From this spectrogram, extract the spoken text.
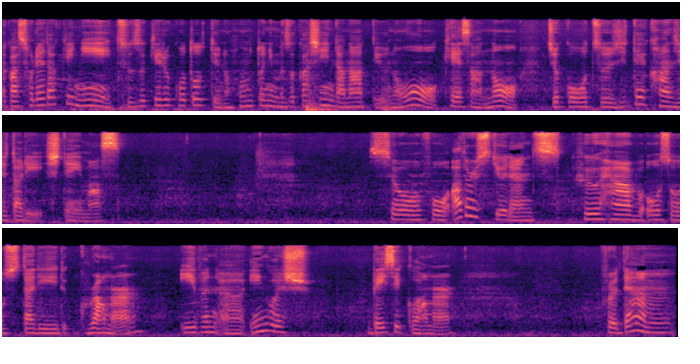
だからそれだけに続けることっていうのは本当に難しいんだなっていうのを K さんの受講を通じて感じたりしています。So, for other students who have also studied grammar, even uh, English basic grammar, for them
